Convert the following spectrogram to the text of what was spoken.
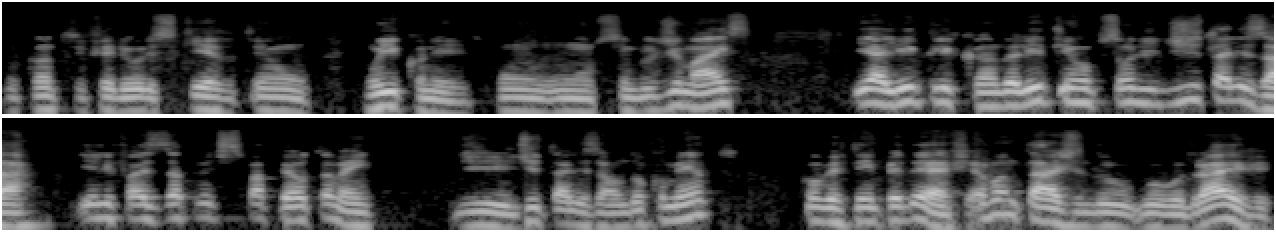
no canto inferior esquerdo tem um, um ícone com um símbolo de mais, e ali, clicando ali, tem a opção de digitalizar, e ele faz exatamente esse papel também, de digitalizar um documento, converter em PDF. A vantagem do Google Drive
